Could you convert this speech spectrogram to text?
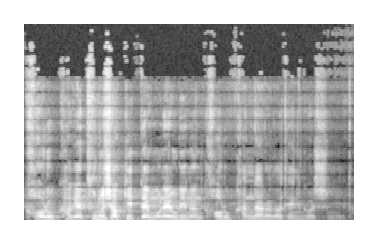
거룩하게 부르셨기 때문에 우리는 거룩한 나라가 된 것입니다.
